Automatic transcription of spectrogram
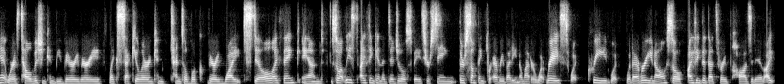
it. Whereas television can be very, very like secular and can tend to look very white still, I think. And so at least I think in the digital space, you're seeing there's something for everybody, no matter what race, what creed what whatever you know so i think that that's very positive i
